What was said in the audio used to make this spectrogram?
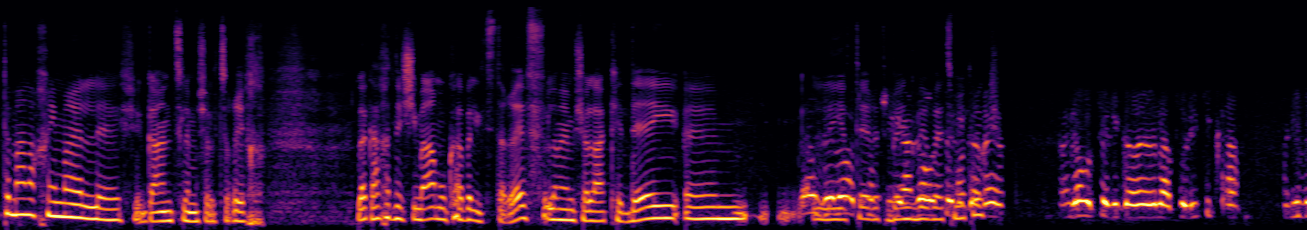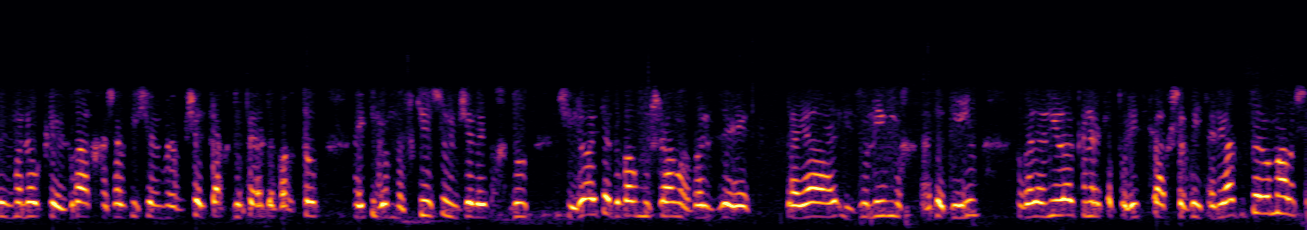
את המהלכים האלה, שגנץ למשל צריך לקחת נשימה עמוקה ולהצטרף לממשלה כדי לא לייתר את בן גביר ואת סמוטריץ'? אני לא רוצה להיגרר לפוליטיקה. אני בזמנו כאזרח חשבתי שממשלת האחדות היה דבר טוב, הייתי גם מזכיר של ממשלת אחדות, שהיא לא הייתה דבר מושלם, אבל זה, זה היה איזונים הדדיים, אבל אני לא אכנס לפוליטיקה העכשווית. אני רק רוצה לומר ש...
